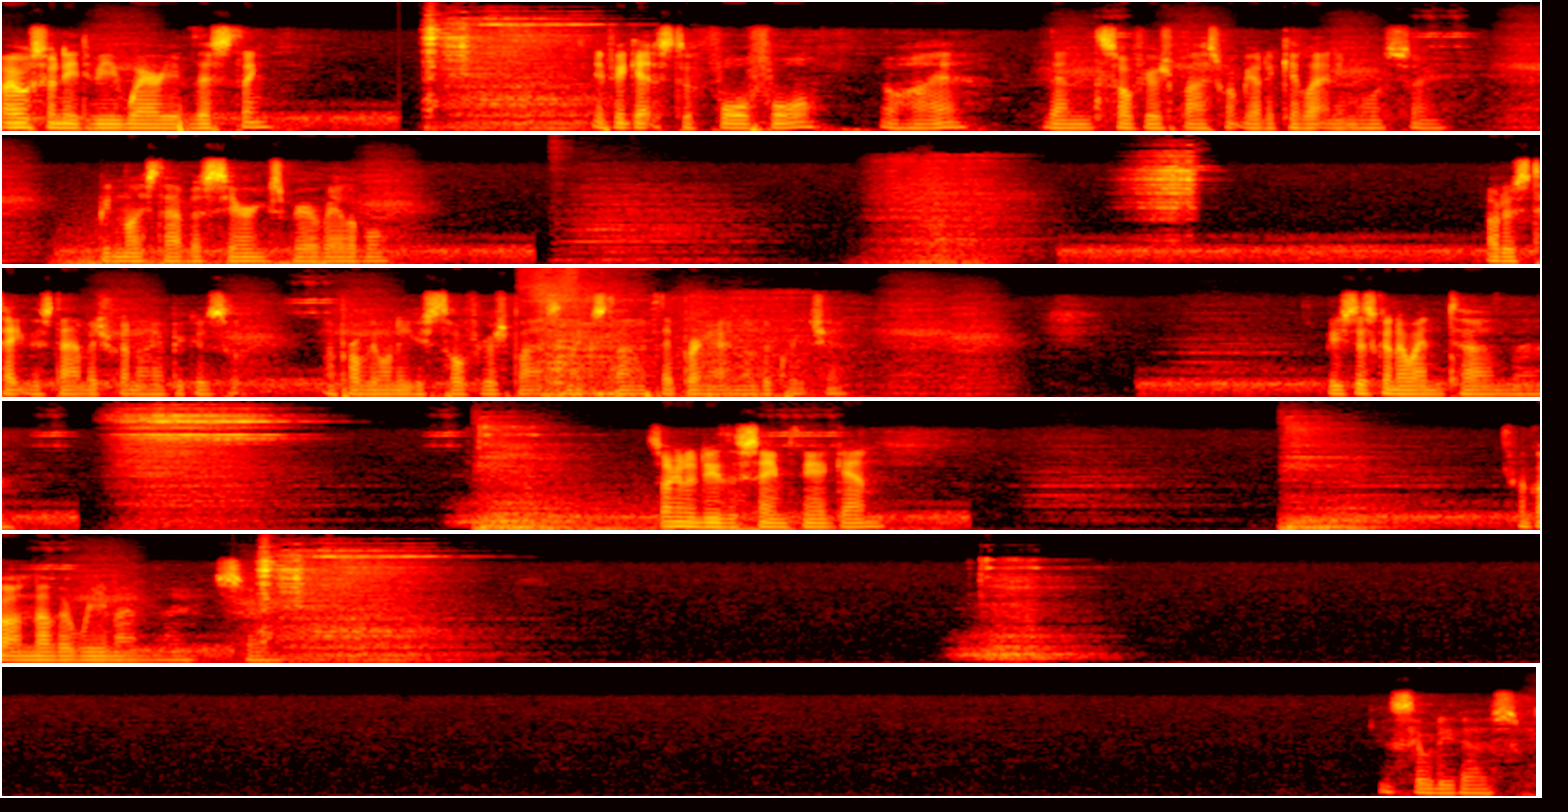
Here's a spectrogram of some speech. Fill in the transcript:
I also need to be wary of this thing. If it gets to 4-4 or higher, then the Sulphurous Blast won't be able to kill it anymore, so it'd be nice to have a Searing Spear available. I'll just take this damage for now because I probably want to use Sulphurous Blast next time if they bring out another creature. But he's just going to end turn there. So I'm going to do the same thing again. I've got another remand now, so... Let's see what he does.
